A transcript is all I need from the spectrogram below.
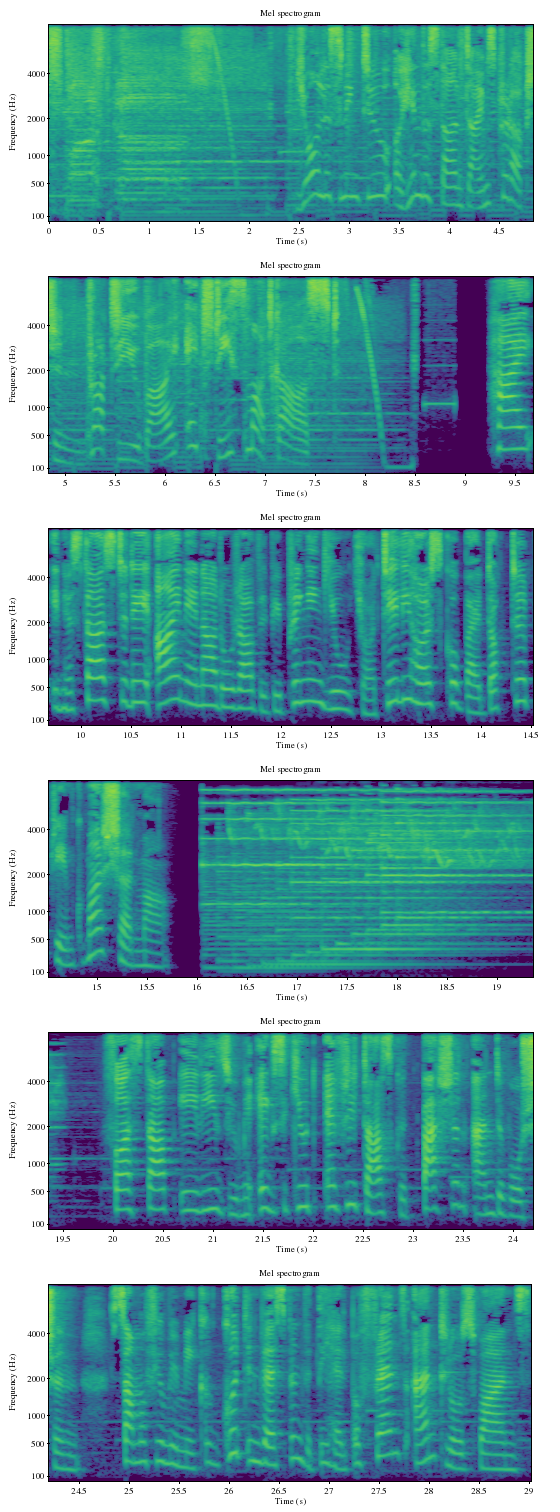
Smartcast. You're listening to a Hindustan Times production brought to you by HT Smartcast. Hi, in your stars today, I, Naina Arora, will be bringing you your daily horoscope by Dr. Prem Kumar Sharma. First up, Aries, you may execute every task with passion and devotion. Some of you may make a good investment with the help of friends and close ones.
